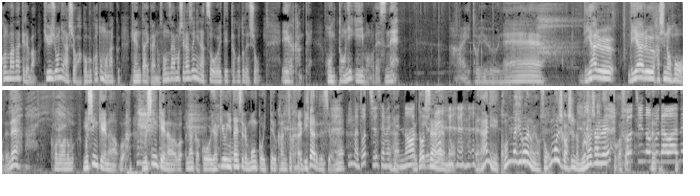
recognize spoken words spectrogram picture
運ばなければ、球場に足を運ぶこともなく、県大会の存在も知らずに夏を終えていったことでしょう。映画館って本当にいいものですね。はい、というね、リアル、リアル端の方でね、このあの、無神経な、わ 無神経な、わなんかこう、野球に対する文句を言ってる感じとかリアルですよね。今どっちを攻 めてんの？ってどっちだいうねんの？ね。え、何？こんな広いのよ。そこまでしか走るんだ。無駄じゃね？とかそさっ。ちの無駄はね。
